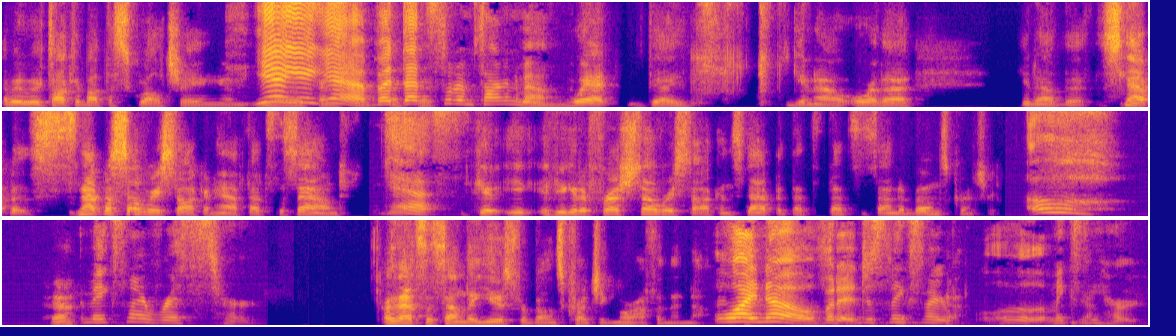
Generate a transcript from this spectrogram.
I mean, we've talked about the squelching and Yeah, know, yeah, yeah. But that's what I'm talking the about. wet, the, you know, or the, you know, the snap a snap a celery stalk in half. That's the sound. Yes. Get, if you get a fresh celery stalk and snap it, that's that's the sound of bones crunching. Oh. Yeah. It makes my wrists hurt. Or that's the sound they use for bones crunching more often than not. Well, I know, but it just makes my Yeah. ugh, it makes Yeah. me hurt.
